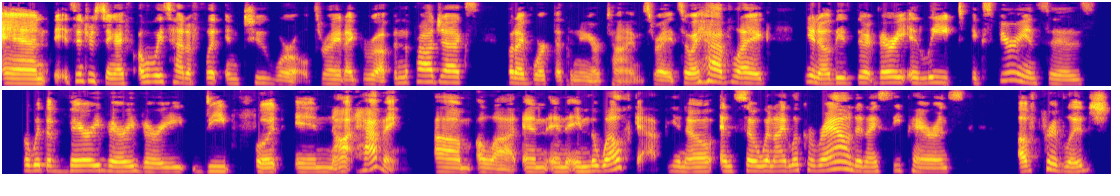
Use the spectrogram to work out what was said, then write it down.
And it's interesting. I've always had a foot in two worlds, right? I grew up in the projects, but I've worked at the New York Times, right? So I have like you know, these very elite experiences, but with a very, very, very deep foot in not having um, a lot and, and in the wealth gap, you know. And so when I look around and I see parents of privilege,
